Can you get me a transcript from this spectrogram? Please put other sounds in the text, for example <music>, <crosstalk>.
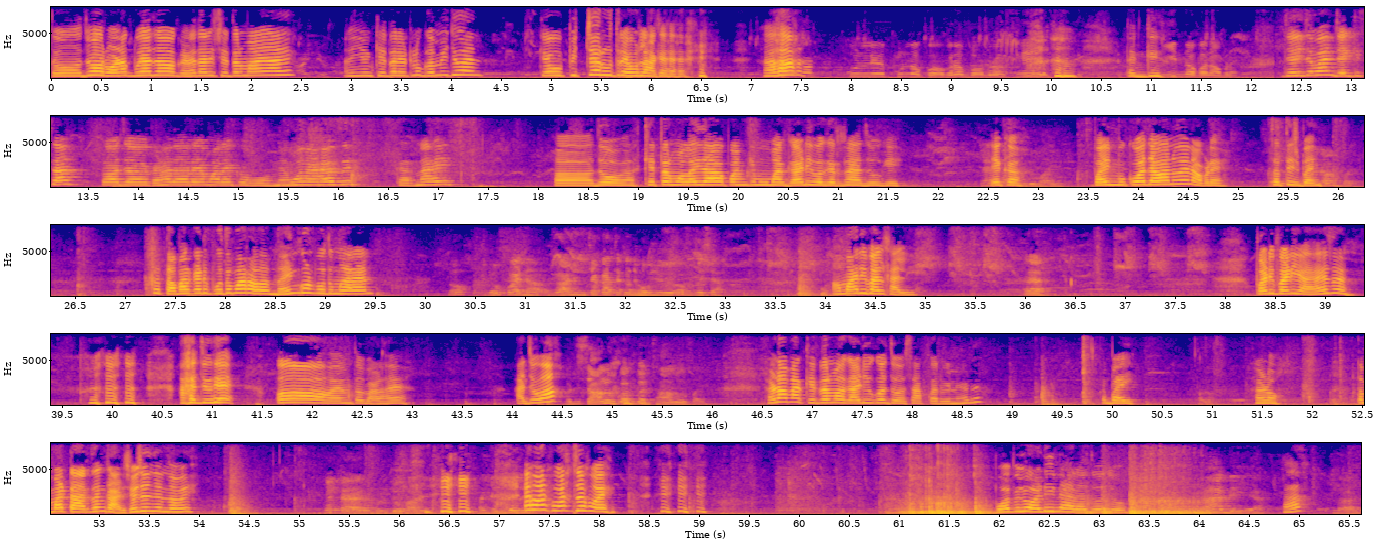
તો જો રોણક ભાઈ જો ઘણા તારી ખેતરમાં આવ્યા અને અહીંયા ખેતર એટલું ગમી ગયું ને કે એવું પિક્ચર ઉતરે એવું લાગે. હા? જય જવાન, જય કિસાન. તો આજે ઘણા દાડે અમારે એક મહેમાન આવ્યા છે, ઘરના હે. જો, ખેતરમાં લઈ જાવ પણ કે હું મારી ગાડી વગર ના જોઉં કે એક ભાઈ મૂકવા જવાનું હોય ને આપણે, સતીશભાઈ. તો તમારી ગાડી પોતો મારો નહીં કોણ પોતું મારે એવું કોઈ ના ગાડી ચકાચક જ હોવી જોઈએ હંમેશા. અમારી વાલ ખાલી. હે? પડી પડી આયા છે ને આજુ હે <laughs> ઓ એમ તો બાળ હે. આ જુઓ. હજી ચાલુ કામ કર ચાલુ ભાઈ. હેડો અમારા ખેતરમાં ગાડી ઉગો જો સાફ કરવી ને હેડો ભાઈ. હેડો. તમારે ટાર્જન કાઢશો છે ને જેમ તમે? <laughs> એ મારો ફોન છે ભાઈ. બહુ પેલું અડી ના રે, જોજો. ના હા? ના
